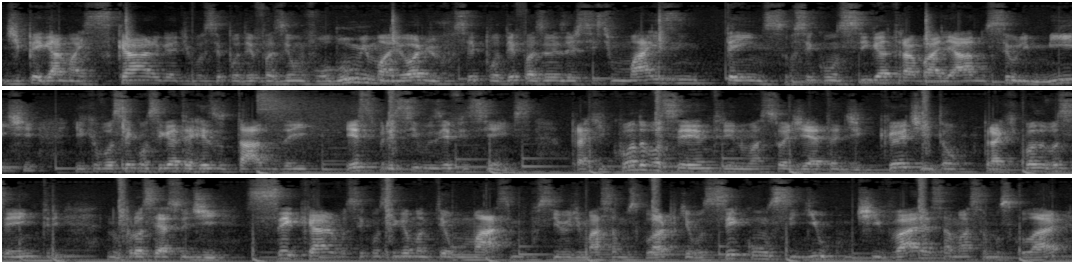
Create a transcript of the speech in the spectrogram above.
de pegar mais carga, de você poder fazer um volume maior, de você poder fazer um exercício mais intenso, você consiga trabalhar no seu limite e que você consiga ter resultados aí expressivos e eficientes, para que quando você entre numa sua dieta de cut, então para que quando você entre no processo de secar, você consiga manter o máximo possível de massa muscular, porque você conseguiu cultivar essa massa muscular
